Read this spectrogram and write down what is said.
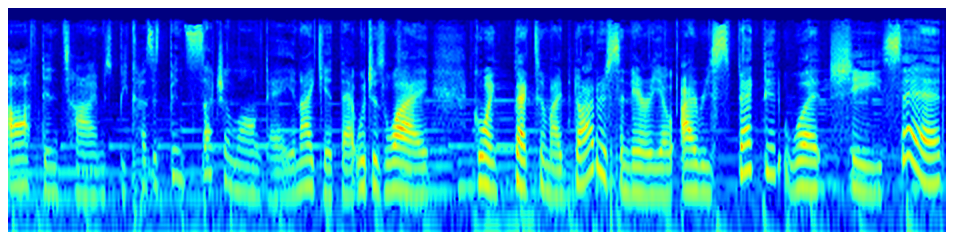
oftentimes because it's been such a long day and I get that which is why going back to my daughter's scenario I respected what she said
